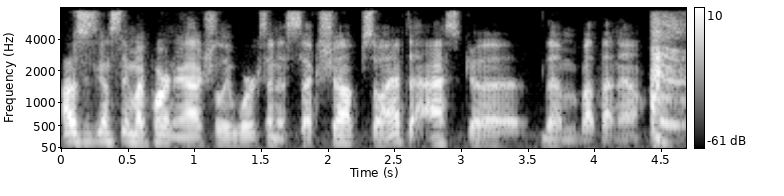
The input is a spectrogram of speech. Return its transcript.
I was just gonna say my partner actually works in a sex shop, so I have to ask uh, them about that now.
